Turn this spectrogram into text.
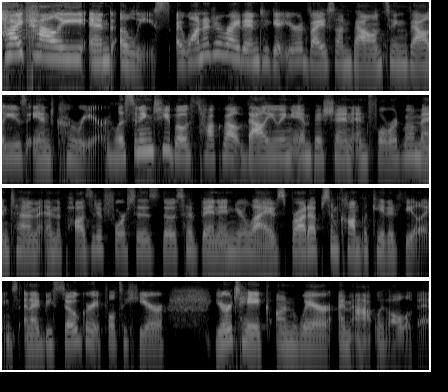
Hi, Callie and Elise. I wanted to write in to get your advice on balancing values and career. Listening to you both talk about valuing ambition and forward momentum and the positive forces those have been in your lives brought up some complicated feelings. And I'd be so grateful to hear your take on where I'm at with all of it.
